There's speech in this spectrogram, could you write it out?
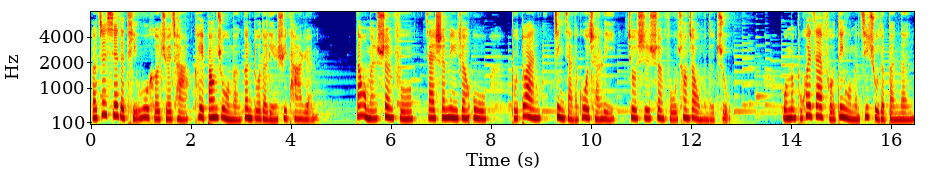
而这些的体悟和觉察可以帮助我们更多的连续他人。当我们顺服在生命任务不断进展的过程里，就是顺服创造我们的主。我们不会再否定我们基础的本能，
